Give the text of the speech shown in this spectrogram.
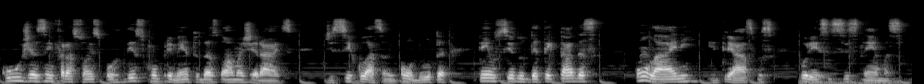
cujas infrações por descumprimento das normas gerais de circulação e conduta tenham sido detectadas online, entre aspas, por esses sistemas.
